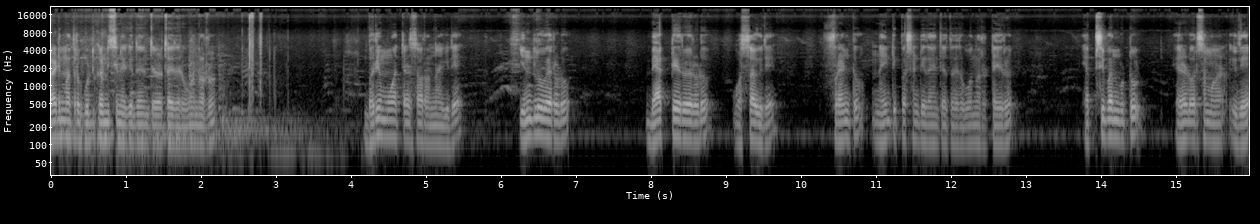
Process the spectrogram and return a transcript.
ಗಾಡಿ ಮಾತ್ರ ಗುಡ್ ಕಂಡೀಷನ್ ಆಗಿದೆ ಅಂತ ಹೇಳ್ತಾ ಇದ್ದಾರೆ ಓನರು ಬರೀ ಮೂವತ್ತೆರಡು ಸಾವಿರ ರನ್ ಆಗಿದೆ. ಹಿಂದ್ಲು ಎರಡು ಬ್ಯಾಕ್ ಟೈರು ಎರಡು, ಹೊಸವಿದೆ. ಫ್ರಂಟು ನೈಂಟಿ ಪರ್ಸೆಂಟ್ ಇದೆ ಅಂತ ಹೇಳ್ತಾ ಇದ್ದಾರೆ ಓನರ್ ಟೈರು ಎಫ್ ಸಿ ಬಂದ್ಬಿಟ್ಟು ಎರಡು ವರ್ಷ ಮಾ, ಇದೆ.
